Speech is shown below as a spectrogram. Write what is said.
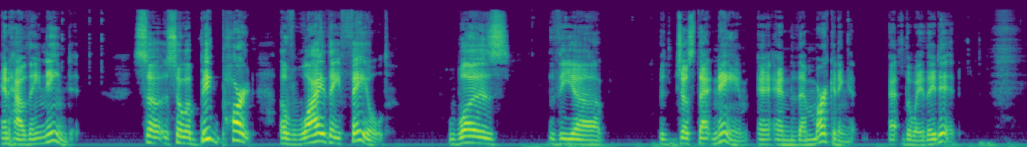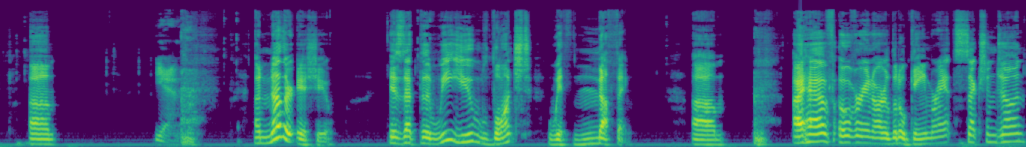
and how they named it. So so a big part of why they failed was the uh just that name and, and them marketing it the way they did. Um yeah. Another issue is that the Wii U launched with nothing. Um, I have over in our little game rants section, Jon.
